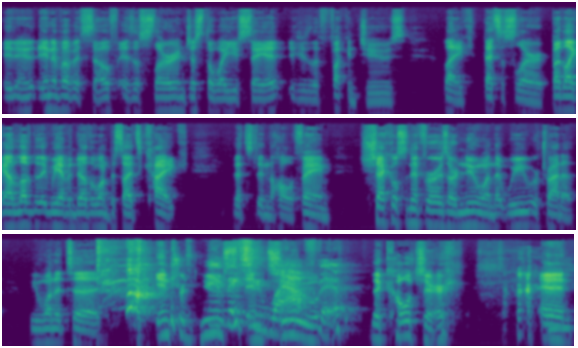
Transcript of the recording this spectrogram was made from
in, in and of itself is a slur and just the way you say it because the fucking Jews like that's a slur. But like I love that we have another one besides Kike that's in the Hall of Fame. Shekel Sniffer is our new one that we were trying to we wanted to introduce into laugh, the culture. And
